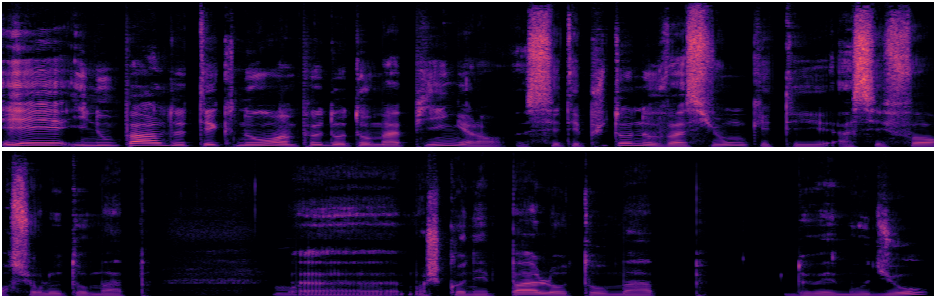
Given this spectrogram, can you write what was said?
Et il nous parle de techno, un peu d'automapping. Alors c'était plutôt Novation qui était assez fort sur l'automap. Euh, moi je connais pas l'automap de M Audio.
